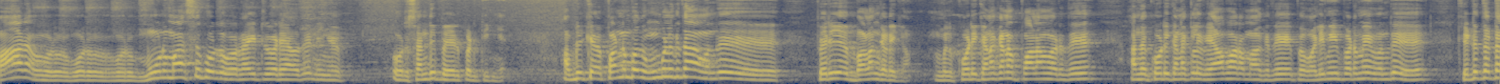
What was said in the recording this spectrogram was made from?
வார ஒரு ஒரு ஒரு மூணு மாதத்துக்கு ஒரு ஒரு ரைட்டரோடையாவது நீங்கள் ஒரு சந்திப்பை ஏற்படுத்திங்க. அப்படி க பண்ணும்போது உங்களுக்கு தான் வந்து பெரிய பலம் கிடைக்கும். உங்களுக்கு கோடிக்கணக்கான பலம் வருது. அந்த கோடிக்கணக்கில் வியாபாரம் ஆகுது இப்போ வலிமை படமே வந்து கிட்டத்தட்ட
